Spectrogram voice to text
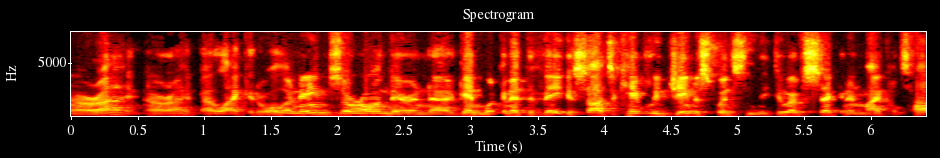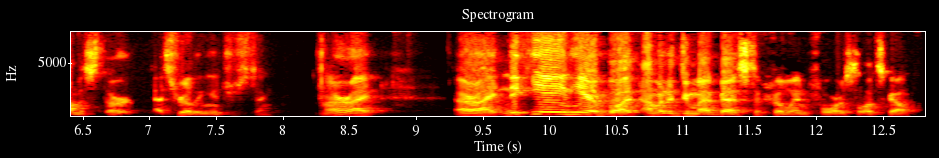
All right, all right. I like it. All our names are on there. And uh, again, looking at the Vegas odds, I can't believe Jameis Winston. They do have second and Michael Thomas third. That's really interesting. All right, all right. Nikki ain't here, but I'm going to do my best to fill in for us. So let's go.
